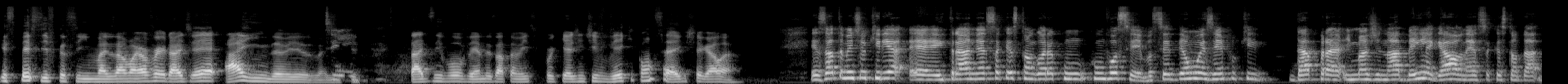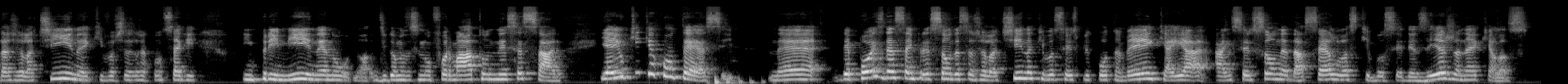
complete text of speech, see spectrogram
específico, assim, mas a maior verdade é ainda mesmo. A Sim. gente está desenvolvendo exatamente porque a gente vê que consegue chegar lá. Exatamente, eu queria é, entrar nessa questão agora com, com você. Você deu um exemplo que dá para imaginar bem legal, né? Essa questão da, da, gelatina, e que você já consegue imprimir, né, no, digamos assim, no formato necessário. E aí o que, que acontece? né? Depois dessa impressão dessa gelatina que você explicou também, que aí a, a inserção né, das células que você deseja, né? Que elas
